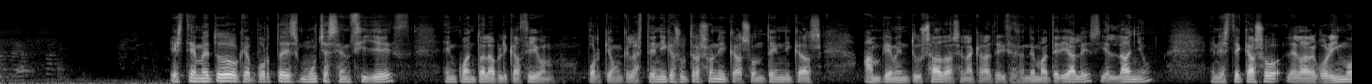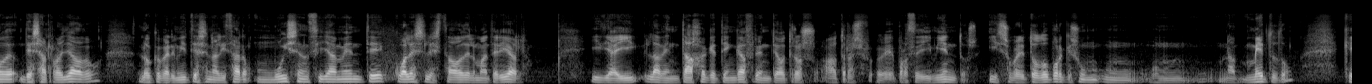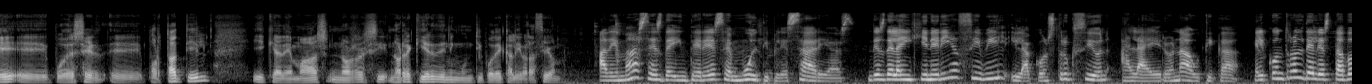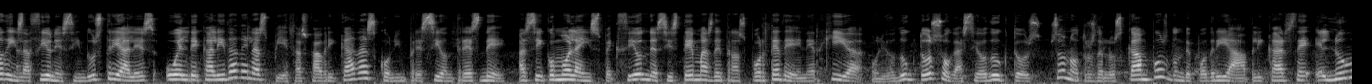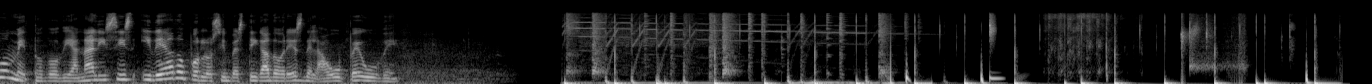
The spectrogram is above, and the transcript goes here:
Este método lo que aporta es mucha sencillez en cuanto a la aplicación porque aunque las técnicas ultrasónicas son técnicas ampliamente usadas en la caracterización de materiales y el daño, en este caso el algoritmo desarrollado lo que permite es analizar muy sencillamente cuál es el estado del material y de ahí la ventaja que tenga frente a otros, eh, procedimientos y sobre todo porque es un, método que eh, puede ser eh, portátil y que además no requiere de ningún tipo de calibración. Además, es de interés en múltiples áreas, desde la ingeniería civil y la construcción a la aeronáutica, el control del estado de instalaciones industriales o el de calidad de las piezas fabricadas con impresión 3D, así como la inspección de sistemas de transporte de energía, oleoductos o gaseoductos. Son otros de los campos donde podría aplicarse el nuevo método de análisis ideado por los investigadores de la UPV.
